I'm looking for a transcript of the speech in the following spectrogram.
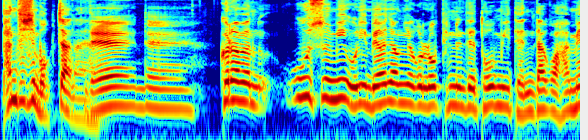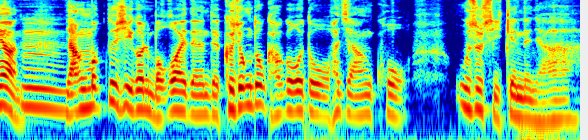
반드시 먹잖아요. 네, 네. 그러면 웃음이 우리 면역력을 높이는 데 도움이 된다고 하면 음. 약 먹듯이 이걸 먹어야 되는데 그 정도 각오도 하지 않고 웃을 수 있겠느냐.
